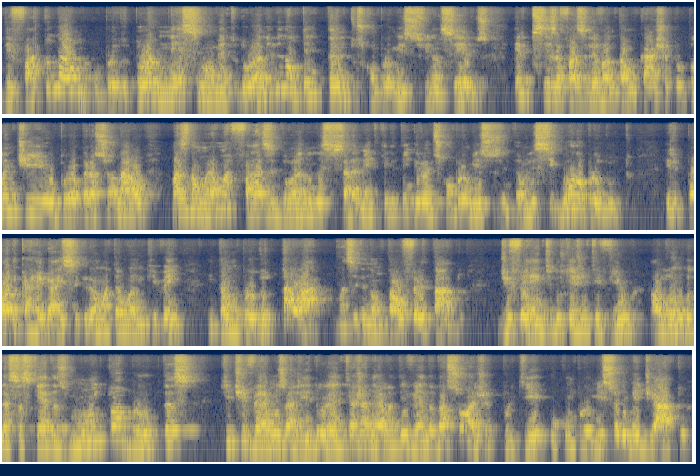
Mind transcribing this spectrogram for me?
De fato, não. O produtor, nesse momento do ano, ele não tem tantos compromissos financeiros. Ele precisa fazer levantar um caixa para o plantio, para o operacional, mas não é uma fase do ano necessariamente que ele tem grandes compromissos. Então, ele segura o produto. Ele pode carregar esse grão até o ano que vem. Então, o produto está lá, mas ele não está ofertado. Diferente do que a gente viu ao longo dessas quedas muito abruptas que tivemos ali durante a janela de venda da soja, porque o compromisso era imediato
